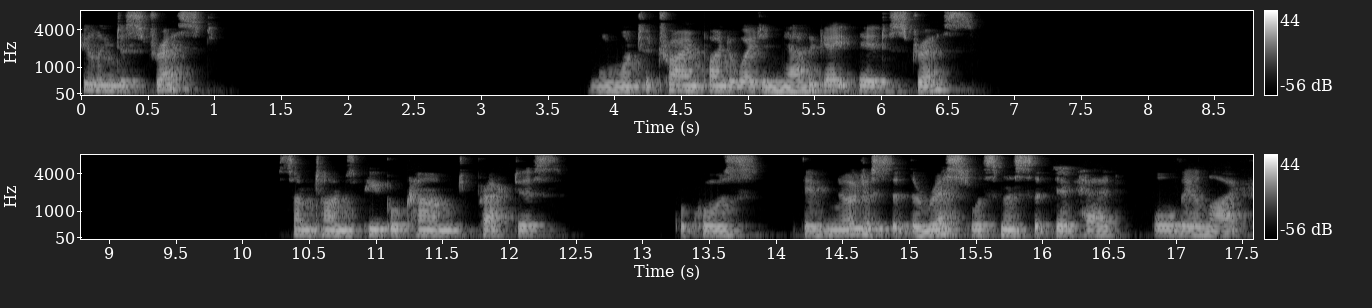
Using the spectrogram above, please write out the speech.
feeling distressed. And they want to try and find a way to navigate their distress. Sometimes people come to practice because They've noticed that the restlessness that they've had all their life,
